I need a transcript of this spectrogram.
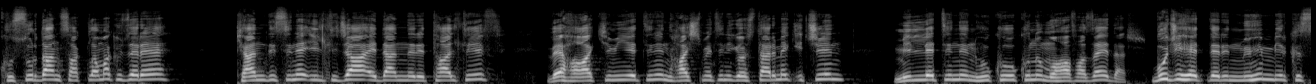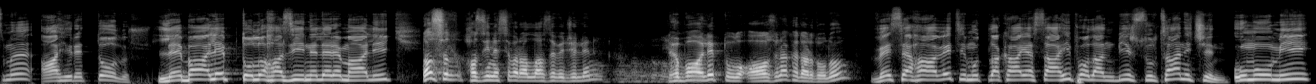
kusurdan saklamak üzere kendisine iltica edenleri taltif ve hakimiyetinin haşmetini göstermek için milletinin hukukunu muhafaza eder. Bu cihetlerin mühim bir kısmı ahirette olur. Lebalep dolu hazinelere malik Nasıl hazinesi var Allah Azze ve Celle'nin? Lebalep dolu, ağzına kadar dolu. ve sehaveti mutlakaya sahip olan bir sultan için umumi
